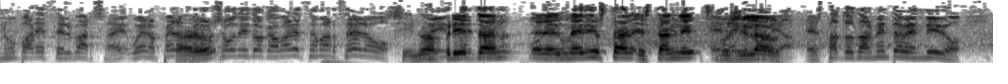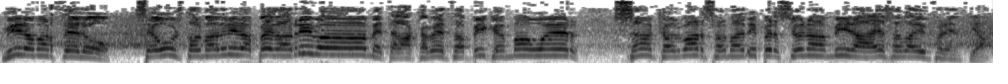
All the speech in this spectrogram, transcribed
no parece el Barça, ¿eh? Bueno, espera, Claro. espera un segundito que aparece Marcelo. Si no aprietan en el medio, están, están fusilados. Está totalmente vendido. Mira Marcelo, se gusta el Madrid, la pega arriba, mete la cabeza Pickenbauer, saca el Barça, el Madrid presiona, mira, esa es la diferencia.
